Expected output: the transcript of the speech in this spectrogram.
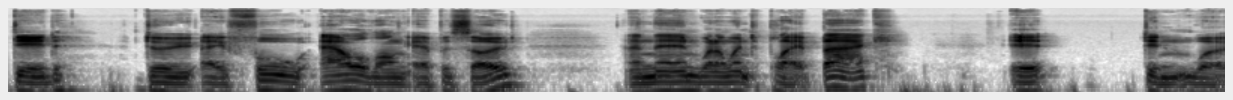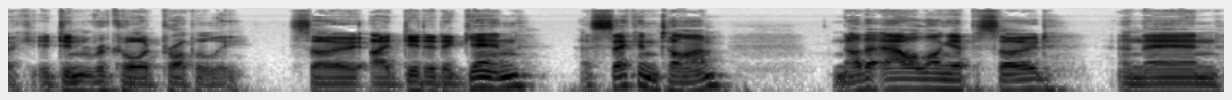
did do a full hour long episode, and then when I went to play it back, it didn't work. It didn't record properly. So I did it again a second time, another hour long episode, and then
